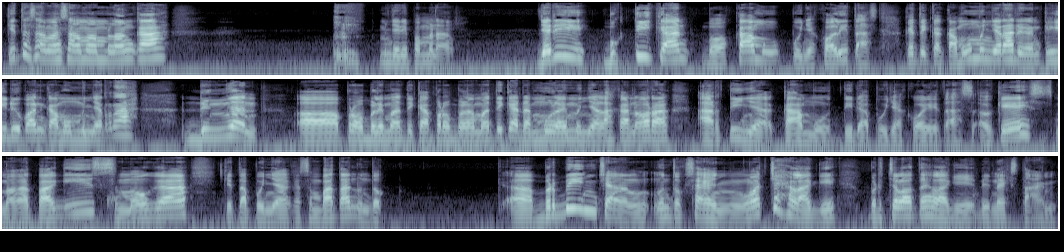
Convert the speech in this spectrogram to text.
kita sama-sama melangkah menjadi pemenang. Jadi buktikan bahwa kamu punya kualitas. Ketika kamu menyerah dengan kehidupan, kamu menyerah dengan uh, problematika-problematika dan mulai menyalahkan orang, artinya kamu tidak punya kualitas. Oke, semangat pagi. Semoga kita punya kesempatan untuk uh, berbincang, untuk saya ngoceh lagi, berceloteh lagi di next time.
